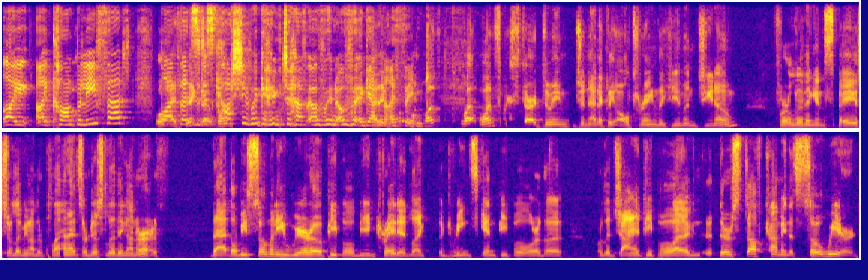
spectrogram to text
I I can't believe that, well, but I that's a discussion that once, we're going to have over and over again. I think, I think. Once, once we start doing genetically altering the human genome for living in space or living on other planets or just living on Earth, that there'll be so many weirdo people being created, like the green skin people or the or the giant people. I mean, there's stuff coming that's so weird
